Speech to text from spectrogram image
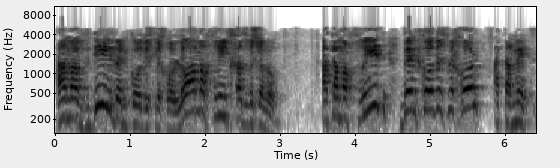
Amavdil ben Kodesh lechol, lo amafrid chaz v'shalom. Atamafrid ben Kodesh lechol, atamet.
